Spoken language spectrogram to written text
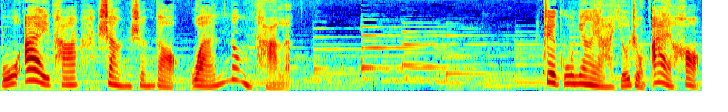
不爱他上升到玩弄他了。这姑娘呀，有种爱好，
